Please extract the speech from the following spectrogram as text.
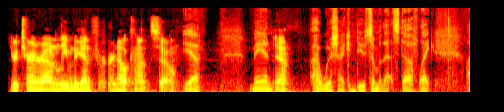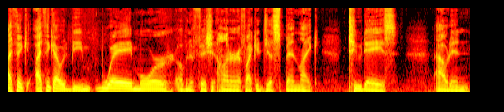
you're turning around and leaving again for an elk hunt. So yeah, man, yeah, I wish I could do some of that stuff. Like, I think I think I would be way more of an efficient hunter if I could just spend like two days out in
